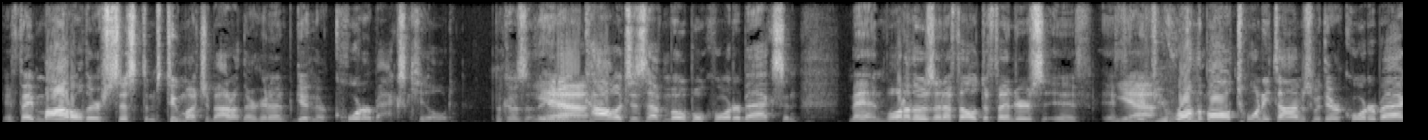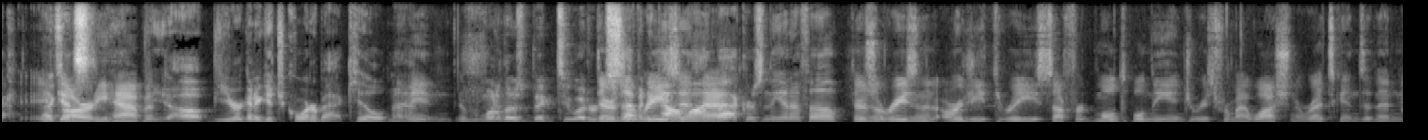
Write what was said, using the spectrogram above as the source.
if they model their systems too much about it, they're going to get their quarterbacks killed because you know colleges have mobile quarterbacks, and man, one of those NFL defenders, if if, Yeah. if you run the ball 20 times with your quarterback, It's against- already happened. Oh, you're going to get your quarterback killed, man. mean, one of those big 270 there's a pound reason that- linebackers in the NFL. There's a reason that RG3 suffered multiple knee injuries for my Washington Redskins and then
